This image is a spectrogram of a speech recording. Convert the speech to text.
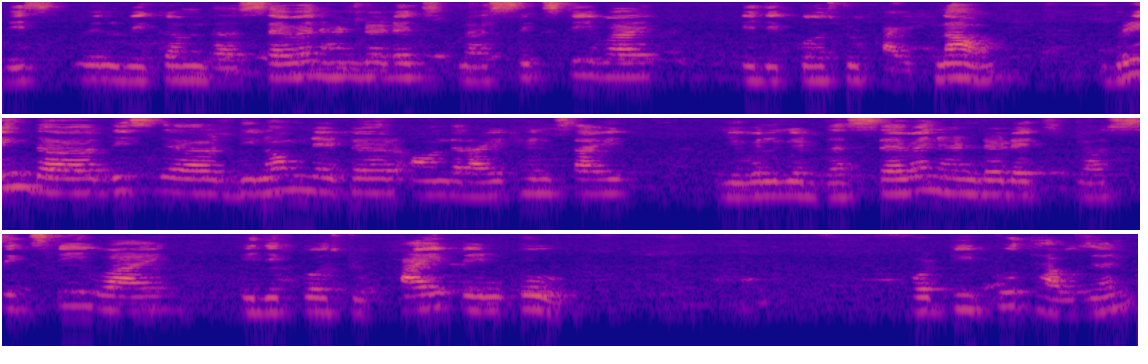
this will become the 700x plus 60y is equals to 5 now bring the this uh, denominator on the right hand side. You will get the 700x plus 60y is equals to 5 into 42,000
